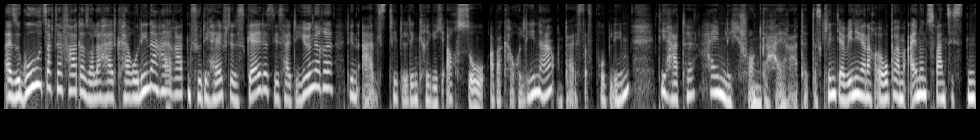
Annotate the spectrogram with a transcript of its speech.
Also gut, sagt der Vater, soll er halt Carolina heiraten für die Hälfte des Geldes. Sie ist halt die jüngere. Den Adelstitel, den kriege ich auch so. Aber Carolina, und da ist das Problem, die hatte heimlich schon geheiratet. Das klingt ja weniger nach Europa im 21.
